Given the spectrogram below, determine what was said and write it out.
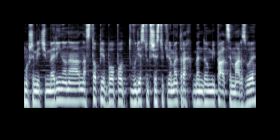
muszę mieć merino na, na stopie, bo po 20-30 kilometrach będą mi palce marzły.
